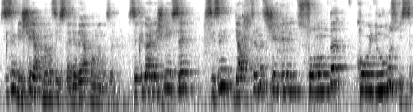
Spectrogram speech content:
Sizin bir şey yapmanızı ister ya da yapmamanızı. Sekülerleşme ise sizin yaptığınız şeylerin sonunda koyduğumuz isim.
